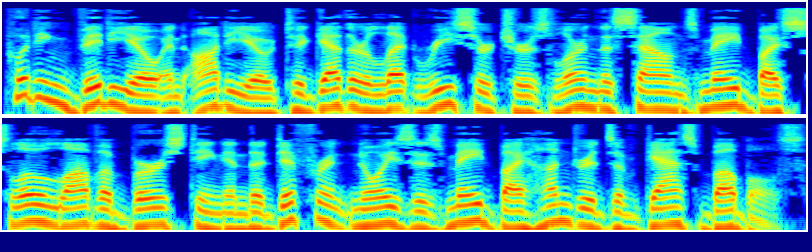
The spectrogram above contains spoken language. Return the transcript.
Putting video and audio together let researchers learn the sounds made by slow lava bursting and the different noises made by hundreds of gas bubbles.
